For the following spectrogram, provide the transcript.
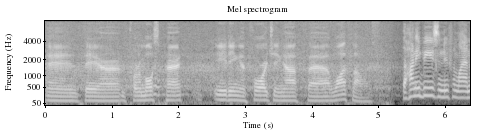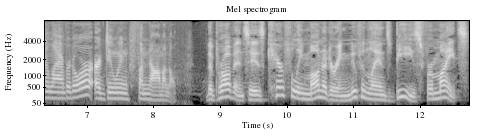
And they are, for the most part, eating and foraging off uh, wildflowers. The honeybees in Newfoundland and Labrador are doing phenomenal. The province is carefully monitoring Newfoundland's bees for mites.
